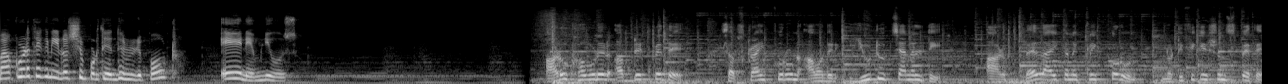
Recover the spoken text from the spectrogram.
বাঁকুড়া থেকে নীরজ প্রতিনিধি রিপোর্ট এএনএম নিউজ আরও খবরের আপডেট পেতে সাবস্ক্রাইব করুন আমাদের ইউটিউব চ্যানেলটি আর বেল আইকনে ক্লিক করুন নোটিফিকেশনস পেতে।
